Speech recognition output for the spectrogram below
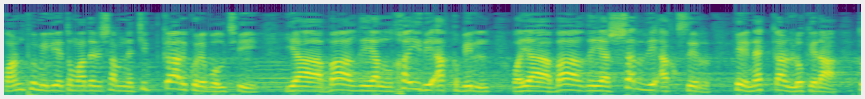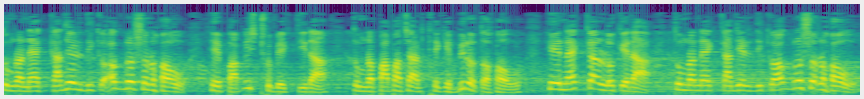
কণ্ঠ মিলিয়ে তোমাদের সামনে চিৎকার করে বলছি হে লোকেরা, তোমরা ন্যাক কাজের দিকে অগ্রসর হও। হে পাপিষ্ঠ ব্যক্তিরা, তোমরা পাপাচার থেকে বিরত হও। হে লোকেরা, তোমরা ন্যাক কাজের দিকে অগ্রসর হও।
